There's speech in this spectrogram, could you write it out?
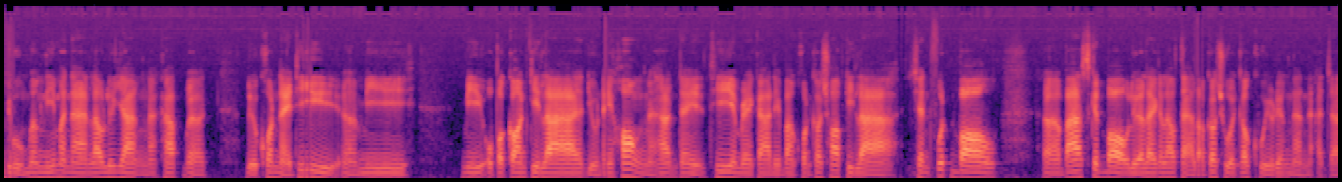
อยู่เมืองนี้มานานแล้วหรือยังนะครับเอ่อหรือคนไหนที่มี มีอุปกรณ์กีฬาอยู่ในห้องนะฮะในที่อเมริกาในยบางคนเขาชอบกีฬา เช่นฟุตบอลบาสเกตบอลหรืออะไรก็แล้วแต่เราก็ชวนเขาคุยเรื่องนั้น อาจจะ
